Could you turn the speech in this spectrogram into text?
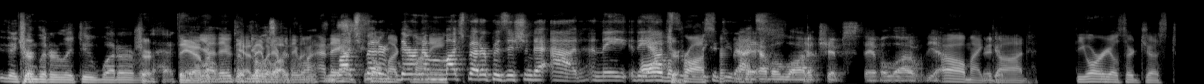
They Sure. can literally do whatever Sure. the heck. They have Yeah, a- they yeah, could they do whatever they want. And they have much so better much they're in a much better position to add and they they All the absolutely could prospect- do They have a lot Yeah. of chips. They have a lot of yeah. Oh my They do. god. The Orioles are just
